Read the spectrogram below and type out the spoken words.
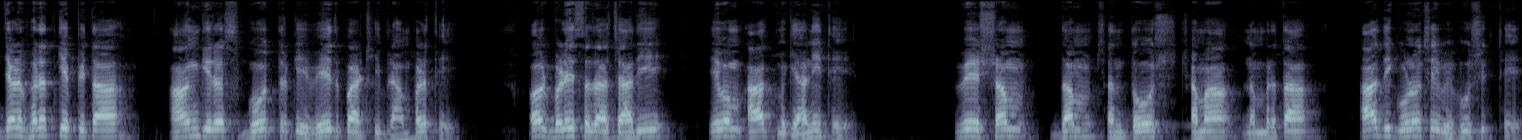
जड़ भरत के पिता आंगिरस गोत्र के वेद पाठी ब्राह्मण थे और बड़े सदाचारी एवं आत्मज्ञानी थे। वे श्रम, दम, संतोष, क्षमा, नम्रता आदि गुणों से विभूषित थे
